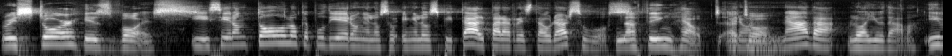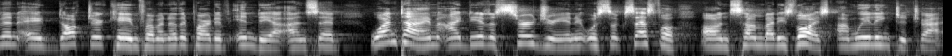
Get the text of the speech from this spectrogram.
restore his voice. Y hicieron todo lo que pudieron en, los- en el hospital para restaurar su voz. Nothing helped at all. nada lo ayudaba. Even a doctor came from another part of India and said, One time I did a surgery and it was successful on somebody's voice. I'm willing to try.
